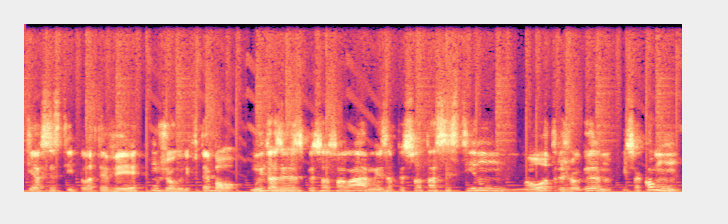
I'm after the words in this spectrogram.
de assistir pela TV um jogo de futebol. Muitas vezes as pessoas falam, ah, mas a pessoa tá assistindo uma outra jogando. Isso é comum.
